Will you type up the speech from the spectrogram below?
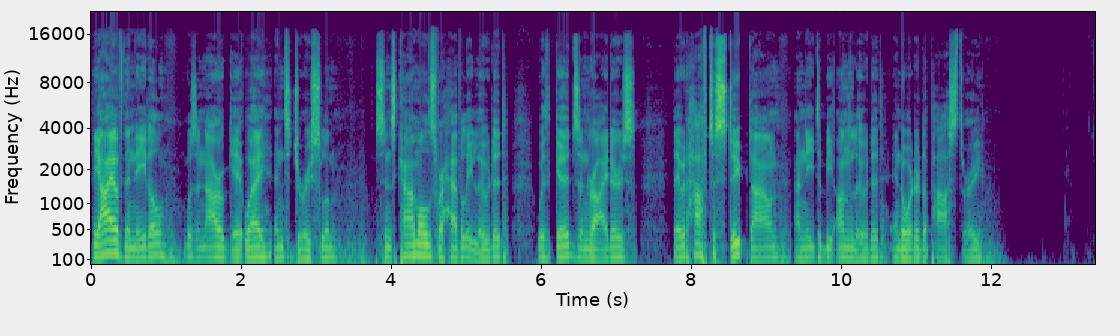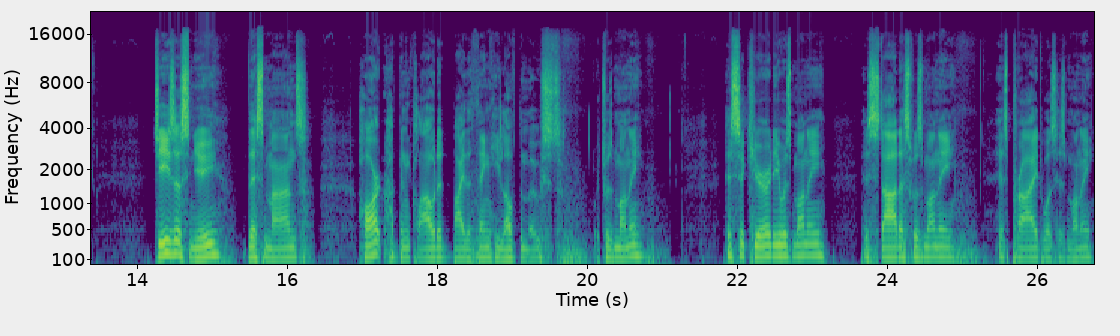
The eye of the needle was a narrow gateway into Jerusalem. Since camels were heavily loaded with goods and riders, they would have to stoop down and need to be unloaded in order to pass through. Jesus knew this man's heart had been clouded by the thing he loved the most, which was money. His security was money, his status was money, his pride was his money.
